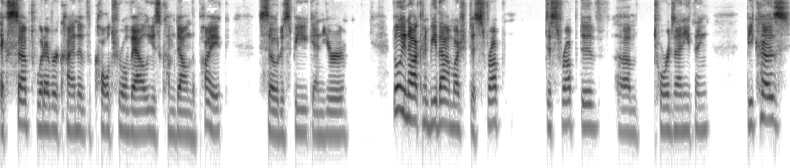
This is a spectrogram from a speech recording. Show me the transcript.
accept whatever kind of cultural values come down the pike so to speak and you're really not going to be that much disrupt disruptive um, towards anything because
